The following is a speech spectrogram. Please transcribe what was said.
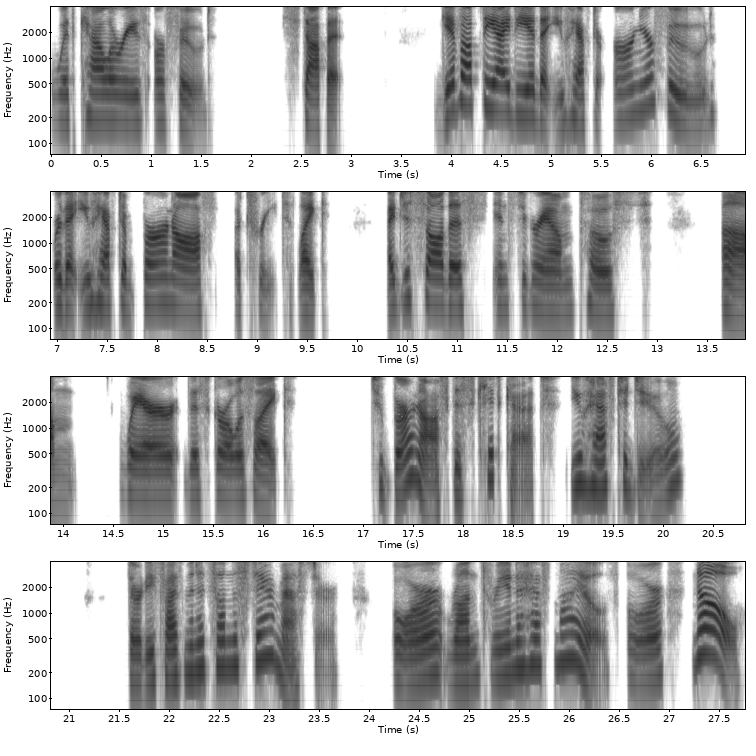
with calories or food. Stop it. Give up the idea that you have to earn your food or that you have to burn off a treat. Like I just saw this Instagram post um where this girl was like, to burn off this Kit Kat, you have to do 35 minutes on the Stairmaster or run three and a half miles or no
